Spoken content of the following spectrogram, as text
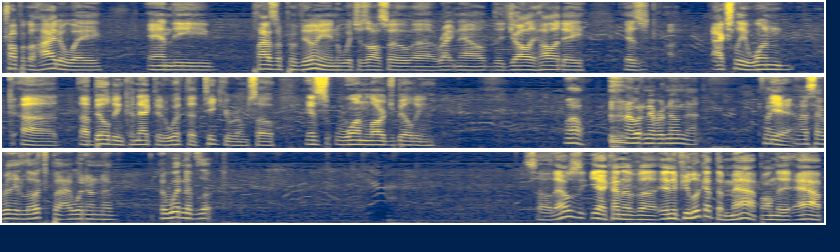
Tropical Hideaway, and the Plaza Pavilion, which is also uh, right now the Jolly Holiday, is actually one uh, a building connected with the Tiki Room. So it's one large building. Wow, I would have never known that. Like, Yeah. Unless I really looked, but I wouldn't have. I wouldn't have looked. So that was yeah, kind of. Uh, and if you look at the map on the app,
